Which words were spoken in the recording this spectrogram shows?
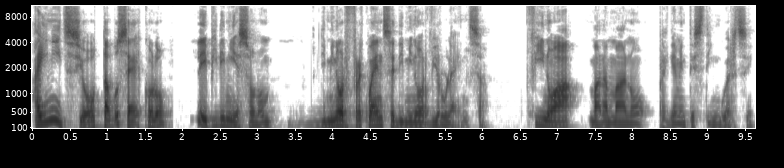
A inizio VIII secolo le epidemie sono di minor frequenza e di minor virulenza fino a mano a mano praticamente estinguersi.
